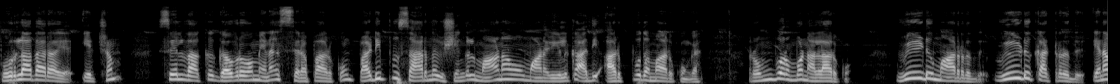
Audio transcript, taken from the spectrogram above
பொருளாதார ஏற்றம் செல்வாக்கு கௌரவம் என சிறப்பாக இருக்கும். படிப்பு சார்ந்த விஷயங்கள் மாணவ மாணவிகளுக்கு அதி அற்புதமாக இருக்குங்க. ரொம்ப ரொம்ப நல்லாயிருக்கும் வீடு மாறுறது வீடு கட்டுறது ஏன்னா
